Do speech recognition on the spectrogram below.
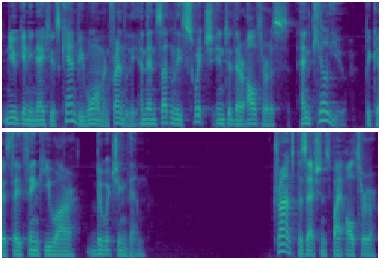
New Guinea natives can be warm and friendly, and then suddenly switch into their alters and kill you because they think you are bewitching them. Trance possessions by alter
